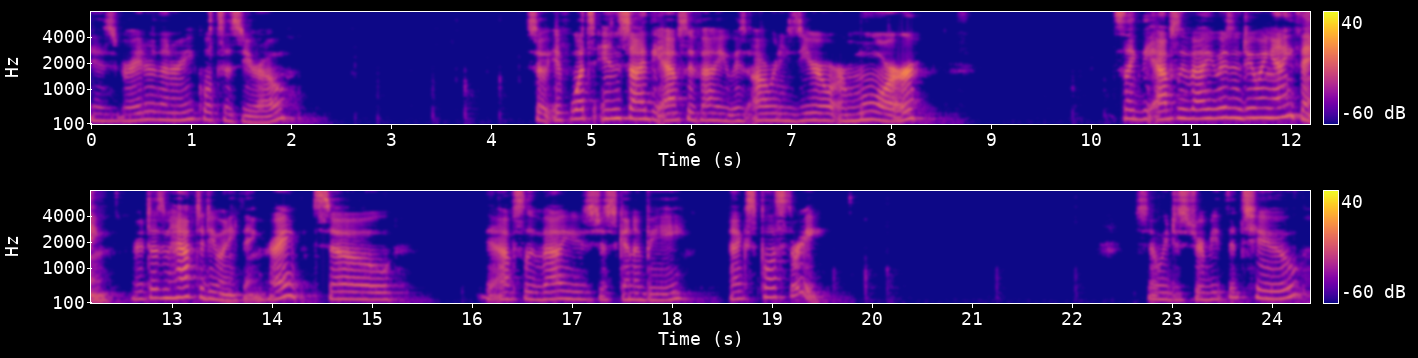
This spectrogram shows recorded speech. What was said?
is greater than or equal to 0, so if what's inside the absolute value is already 0 or more, it's like the absolute value isn't doing anything, or it doesn't have to do anything, right? So the absolute value is just going to be x plus 3. So we distribute the 2.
